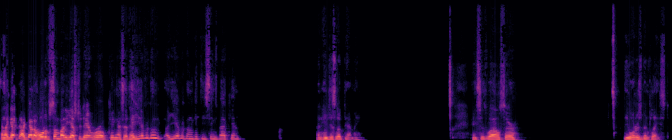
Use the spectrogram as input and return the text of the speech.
And I got I got a hold of somebody yesterday at Rural King. I said, "Hey, you ever going? Are you ever going to get these things back in?" And he just looked at me. He says, "Well, sir, the order's been placed.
